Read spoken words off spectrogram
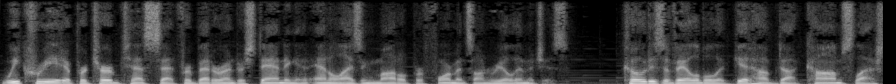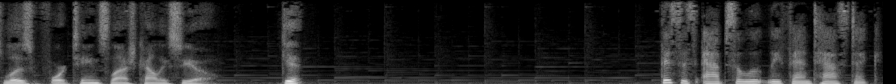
we create a perturbed test set for better understanding and analyzing model performance on real images. Code is available at github.com slash liz14 slash calico. Git. This is absolutely fantastic.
